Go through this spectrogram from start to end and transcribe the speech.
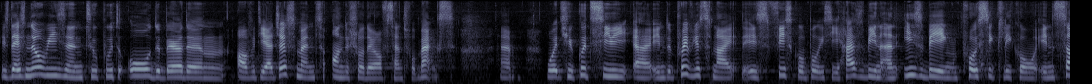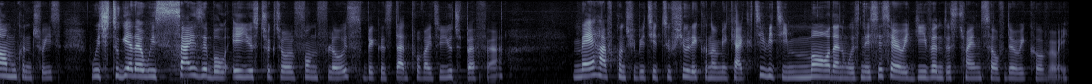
is there's no reason to put all the burden of the adjustment on the shoulder of central banks. Um, what you could see uh, in the previous slide is fiscal policy has been and is being pro-cyclical in some countries, which together with sizable EU structural fund flows, because that provides a huge buffer, may have contributed to fuel economic activity more than was necessary given the strength of the recovery.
